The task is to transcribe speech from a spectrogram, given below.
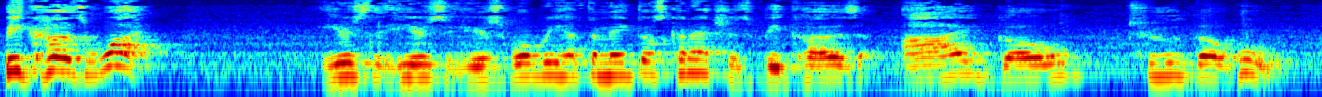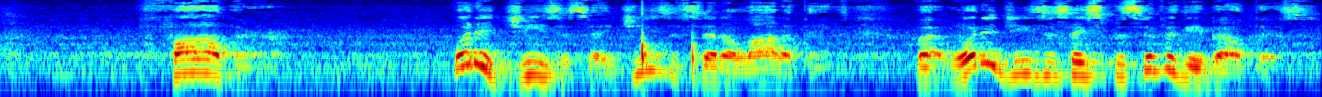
Because what? Here's, the, here's, here's where we have to make those connections. Because I go to the who? Father. What did Jesus say? Jesus said a lot of things. But what did Jesus say specifically about this?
